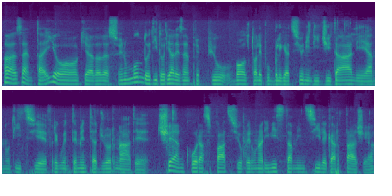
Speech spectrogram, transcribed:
Allora, senta, io chiedo adesso, in un mondo editoriale sempre più volto alle pubblicazioni digitali e a notizie frequentemente aggiornate, c'è ancora spazio per una rivista mensile cartacea?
